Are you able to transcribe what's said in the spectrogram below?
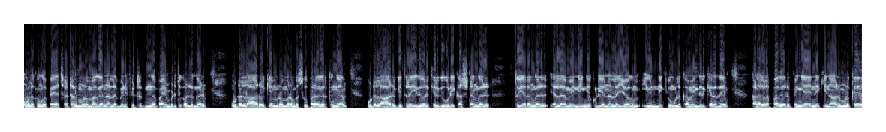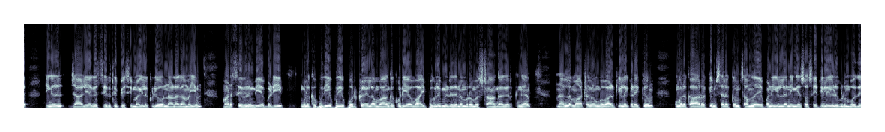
உங்களுக்கு உங்கள் பேச்சாற்றல் மூலமாக நல்ல பெனிஃபிட் இருக்குங்க. பயன்படுத்திக் கொள்ளுங்கள். உடல் ஆரோக்கியம் ரொம்ப ரொம்ப சூப்பராக இருக்குங்க. உடல் ஆரோக்கியத்தில் இதுவரைக்கும் இருக்கக்கூடிய கஷ்டங்கள் துயரங்கள் எல்லாமே நீங்கக்கூடிய நல்ல யோகம் இன்னைக்கு உங்களுக்கு அமைந்திருக்கிறது. கலகலப்பாக இருப்பீங்க. இன்னைக்கு நாள் முழுக்க நீங்கள் ஜாலியாக சிரித்து பேசி மகிழக்கூடிய ஒரு நாளாக அமையும். மனசு விரும்பியபடி உங்களுக்கு புதிய புதிய பொருட்களை எல்லாம் வாங்கக்கூடிய வாய்ப்புகளும் இந்த தினம் ரொம்ப ஸ்ட்ராங்காக இருக்குங்க. நல்ல மாற்றங்கள் உங்கள் வாழ்க்கையில் கிடைக்கும். உங்களுக்கு ஆரோக்கியம் சிறக்கும். சமுதாய பணிகளில் நீங்கள் சொசைட்டியில் ஈடுபடும் போது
